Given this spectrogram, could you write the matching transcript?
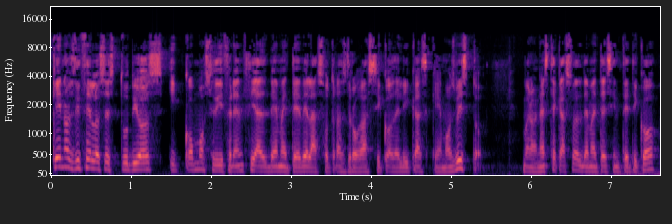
¿Qué nos dicen los estudios y cómo se diferencia el DMT de las otras drogas psicodélicas que hemos visto? Bueno, en este caso el DMT sintético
